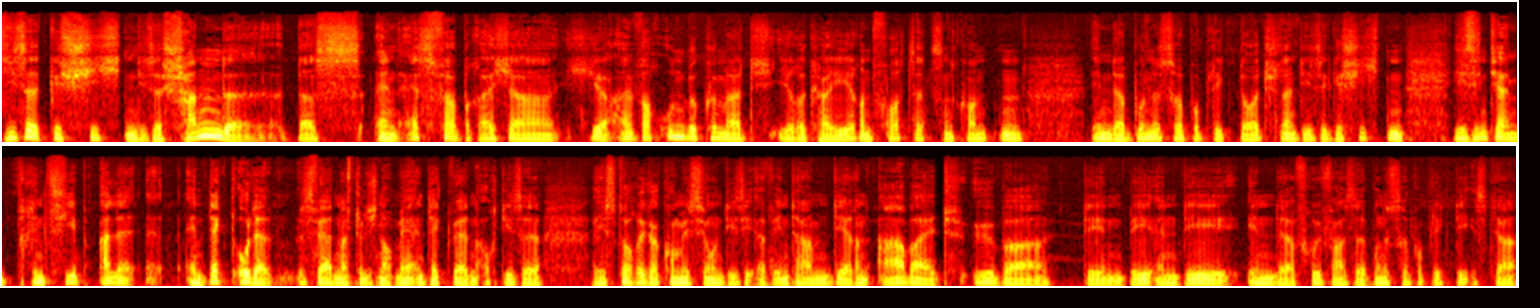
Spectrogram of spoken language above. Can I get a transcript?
Diese Geschichten, diese Schande, dass NS-Verbrecher hier einfach unbekümmert ihre Karrieren fortsetzen konnten, in der Bundesrepublik Deutschland. Diese Geschichten, die sind ja im Prinzip alle äh, entdeckt oder es werden natürlich noch mehr entdeckt werden. Auch diese Historikerkommission, die Sie erwähnt haben, deren Arbeit über den BND in der Frühphase der Bundesrepublik, die ist ja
